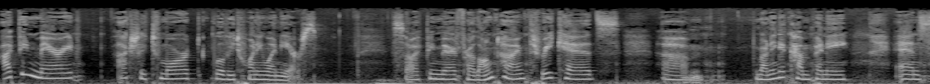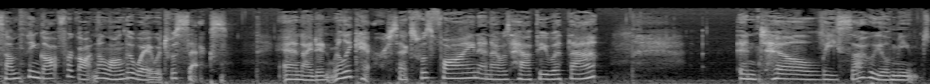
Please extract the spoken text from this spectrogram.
I've been married, actually, tomorrow will be 21 years. So I've been married for a long time, three kids, um, running a company, and something got forgotten along the way, which was sex. And I didn't really care. Sex was fine, and I was happy with that. Until Lisa, who you'll meet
